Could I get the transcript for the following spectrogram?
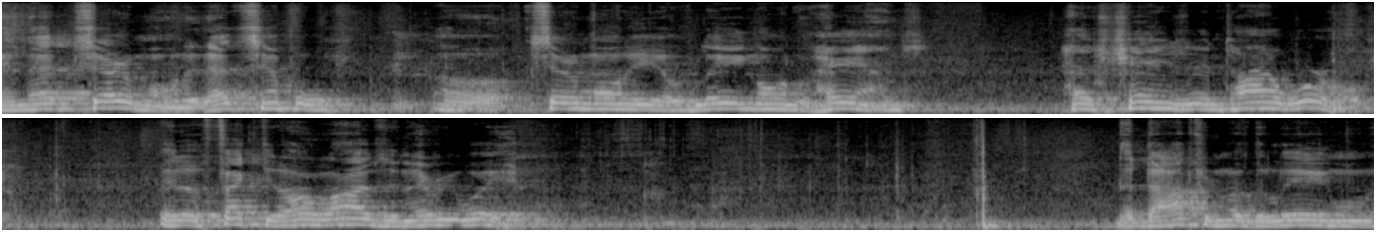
and that ceremony, that simple uh, ceremony of laying on of hands, has changed the entire world. It affected our lives in every way. The doctrine of the laying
